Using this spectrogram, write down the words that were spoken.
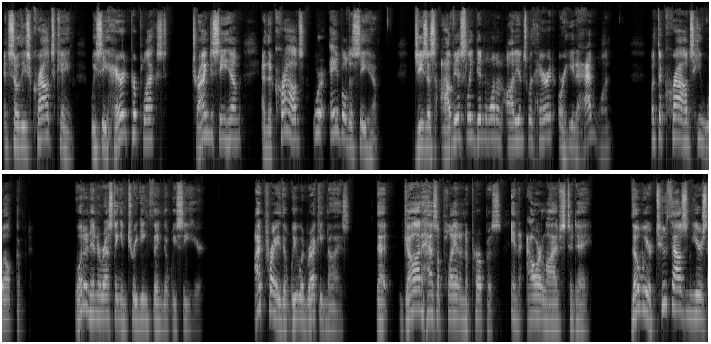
And so these crowds came. We see Herod perplexed trying to see him, and the crowds were able to see him. Jesus obviously didn't want an audience with Herod, or he'd have had one, but the crowds he welcomed. What an interesting, intriguing thing that we see here. I pray that we would recognize that God has a plan and a purpose in our lives today. Though we are 2,000 years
